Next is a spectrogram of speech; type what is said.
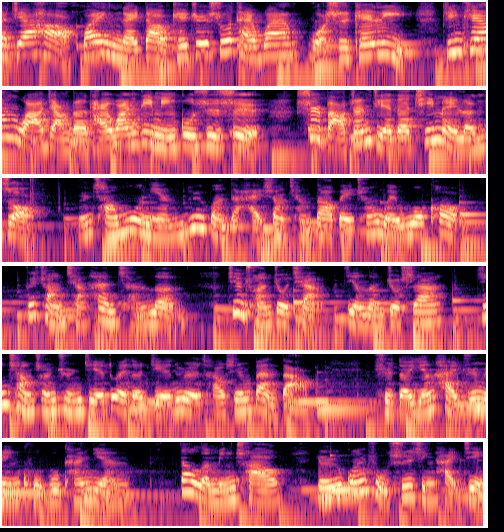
大家好，欢迎来到 KJ 说台湾，我是 Kelly。今天我要讲的台湾地名故事是世宝贞节的七美人种。元朝末年，日本的海上强盗被称为倭寇，非常强悍残忍，见船就抢，见人就杀，经常成群结队的劫掠朝鲜半岛，使得沿海居民苦不堪言。到了明朝，由于官府施行海禁，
